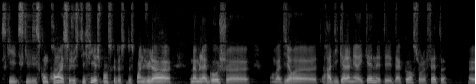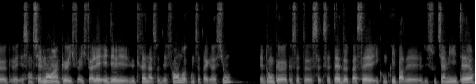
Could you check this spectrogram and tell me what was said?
ce, qui, ce qui se comprend et se justifie. Et je pense que de ce point de vue-là, même la gauche on va dire, euh, radicale américaine était d'accord sur le fait, euh, essentiellement, hein, qu'il fallait aider l'Ukraine à se défendre contre cette agression, et donc euh, que cette, aide passait y compris par du soutien militaire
